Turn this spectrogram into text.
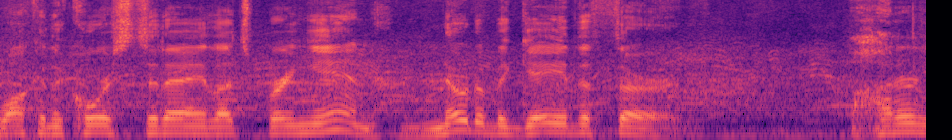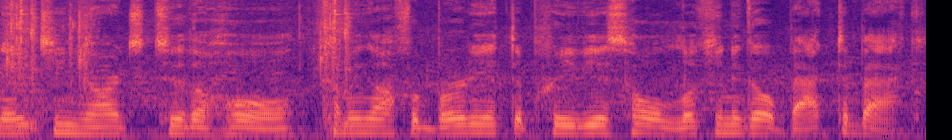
Walking the course today, let's bring in Notah Begay Third, 118 yards to the hole, coming off a birdie at the previous hole, looking to go back to back.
